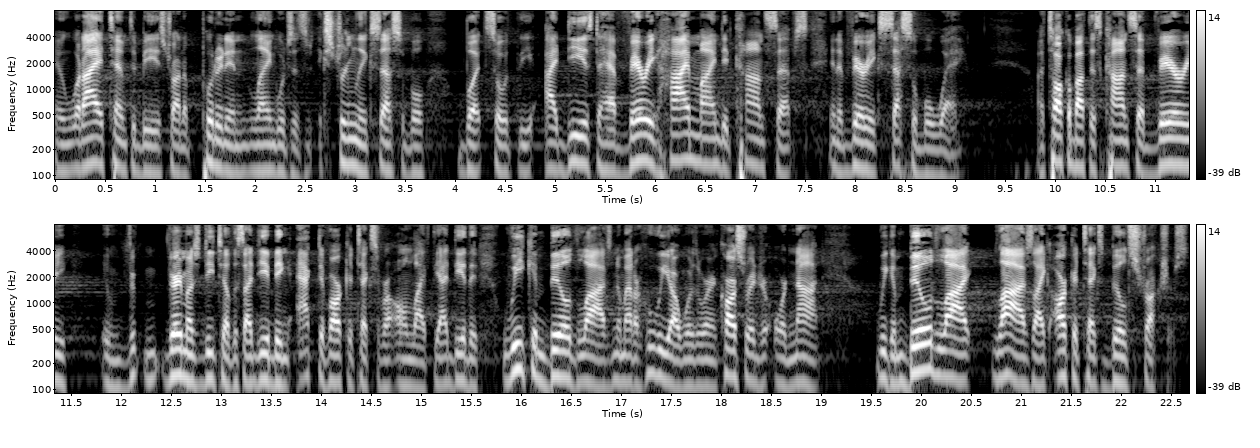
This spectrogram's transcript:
And what I attempt to be is try to put it in language that's extremely accessible, but so the idea is to have very high minded concepts in a very accessible way. I talk about this concept very very much detail this idea of being active architects of our own life, the idea that we can build lives no matter who we are, whether we're incarcerated or not. We can build li- lives like architects build structures.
